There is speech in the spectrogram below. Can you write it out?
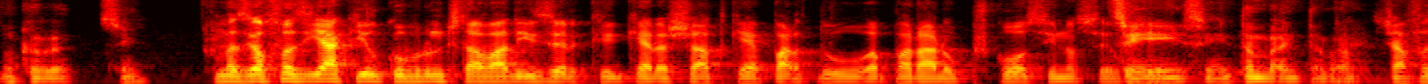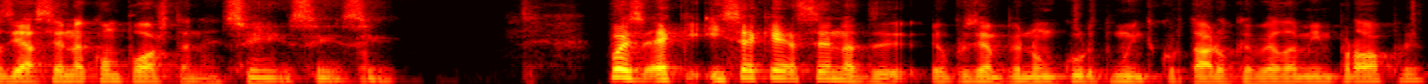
o cabelo, sim. Mas ele fazia aquilo que o Bruno estava a dizer que, que era chato, que é a parte do aparar o pescoço e não sei o Sim, quê. sim, também, também. Já fazia a cena composta, né? Sim, sim, sim. Pois, é que isso é que é a cena de... Eu, por exemplo, eu não curto muito cortar o cabelo a mim próprio,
